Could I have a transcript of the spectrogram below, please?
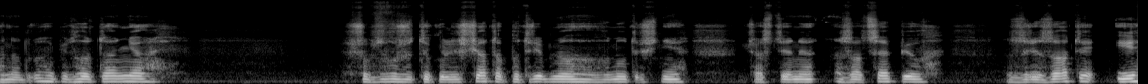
а на друге підгортання, щоб звужити коліщата, потрібно внутрішні частини зацепів зрізати і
